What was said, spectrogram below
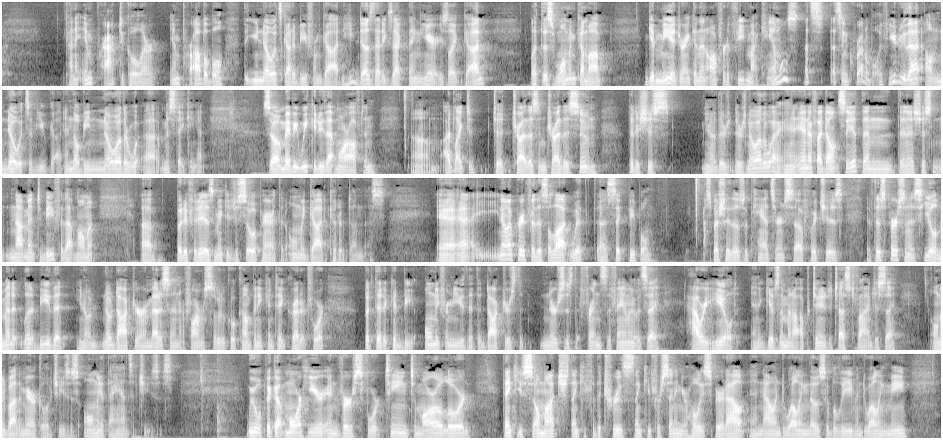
kind of impractical or improbable that you know it's got to be from God. And he does that exact thing here. He's like, God, let this woman come up give me a drink and then offer to feed my camels? That's that's incredible. If you do that i'll know it's of you god and there'll be no other uh, mistaking it. So maybe we could do that more often. Um, i'd like to to try this and try this soon that it's just you know there's there's no other way. And, and if i don't see it then then it's just not meant to be for that moment. Uh, but if it is make it just so apparent that only god could have done this and, and you know i pray for this a lot with uh, sick people especially those with cancer and stuff, which is if this person is healed, let it, let it be that you know no doctor or medicine or pharmaceutical company can take credit for it, but that it could be only from you. That the doctors, the nurses, the friends, the family would say, "How are you healed?" And it gives them an opportunity to testify and just say, "Only by the miracle of Jesus, only at the hands of Jesus." We will pick up more here in verse 14 tomorrow, Lord. Thank you so much. Thank you for the truths. Thank you for sending your Holy Spirit out and now indwelling those who believe, indwelling me,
